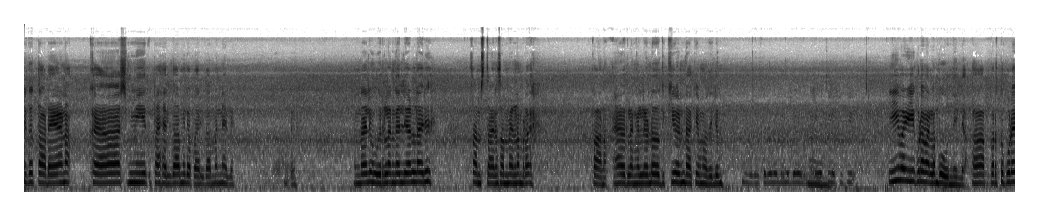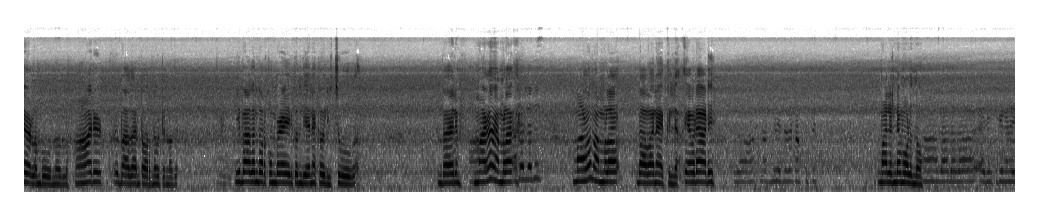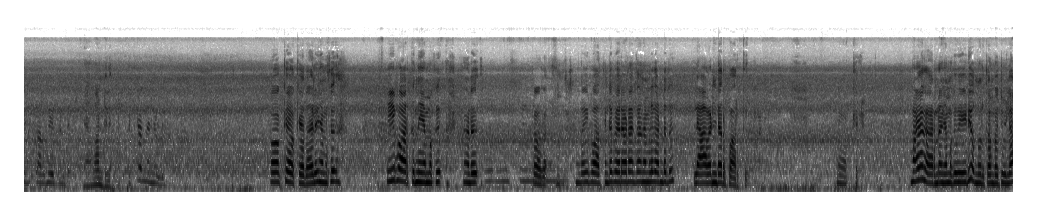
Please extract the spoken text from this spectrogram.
ഇത് തടയണ കാശ്മീർ പെഹൽഗാമിലോ പെഹൽഗാം തന്നെയല്ലേ? എന്തായാലും ഉരുളങ്കല്ലുകളുടെ ഒരു സംസ്ഥാന സമ്മേളനം ഇവിടെ കാണാം. ആ ഉരുളങ്കല്ല് കൊണ്ട് ഒതുക്കി ഉണ്ടാക്കിയ മതിലും ഈ വഴി കൂടെ വെള്ളം പോകുന്നില്ല. ആ അപ്പുറത്ത് കൂടെ വെള്ളം പോകുന്നുള്ളൂ. ആ ഒരു ഭാഗമാണ് തുറന്നു വിട്ടുന്നത് ഈ ഭാഗം തുറക്കുമ്പോഴായിരിക്കും ധ്യാനൊക്കെ ഒലിച്ചു പോവുക. എന്തായാലും മഴ നമ്മളെ മഴ നമ്മളെ ഇതാവാനയക്കില്ല. എവിടെ ആട്? മലന്റെ ഞാൻ കണ്ടില്ല. Okay okay. ഏതായാലും നമുക്ക് ഈ പാർക്ക് നീ നമുക്ക് അങ്ങോട്ട് പോകാം. എന്താ ഈ പാർക്കിന്റെ പേരവിടെ നമ്മൾ കണ്ടത്? Lavender park. ഓക്കെ. മഴ കാരണം നമുക്ക് വീഡിയോ ഒന്നും എടുക്കാൻ പറ്റൂല.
